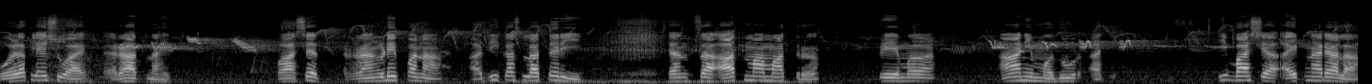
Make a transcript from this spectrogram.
ओळखल्याशिवाय राहत नाहीत. भाषेत रांगडेपणा अधिक असला तरी त्यांचा आत्मा मात्र प्रेमळ आणि मधुर आहे. ही भाषा ऐकणाऱ्याला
